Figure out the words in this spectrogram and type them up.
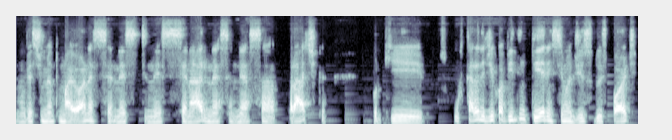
investimento maior nesse, nesse, nesse cenário, nessa, nessa prática, porque os caras dedicam a vida inteira em cima disso, do esporte,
